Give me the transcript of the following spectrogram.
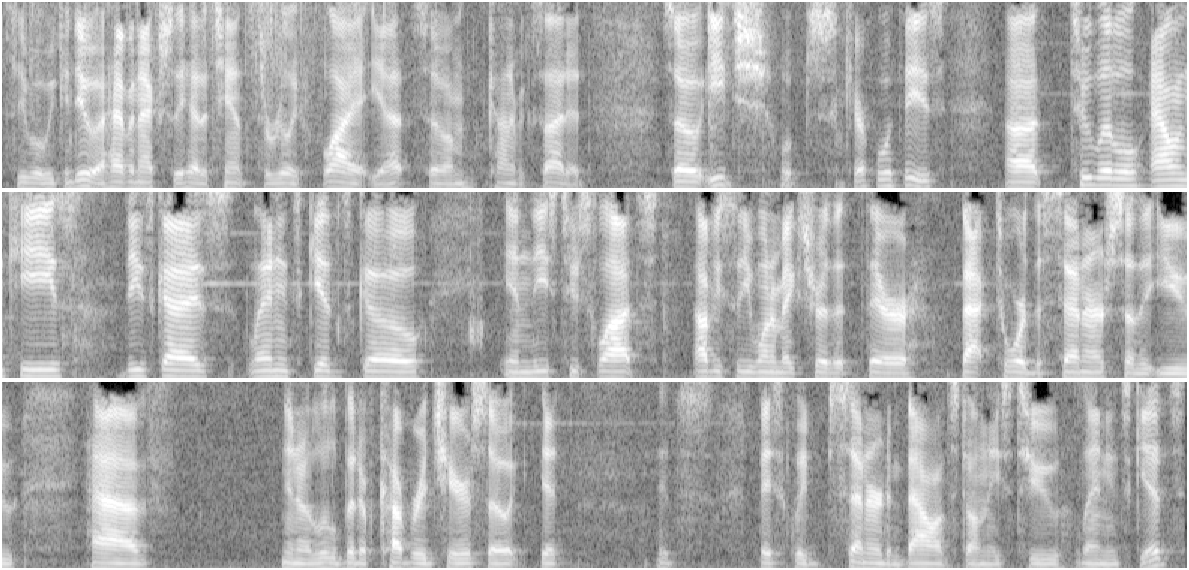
see what we can do. I haven't actually had a chance to really fly it yet, so I'm kind of excited. So each, whoops, careful with these, uh, two little Allen keys, these guys, landing skids go in these two slots. Obviously you want to make sure that they're back toward the center so that you have you know a little bit of coverage here, so it it's basically centered and balanced on these two landing skids.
